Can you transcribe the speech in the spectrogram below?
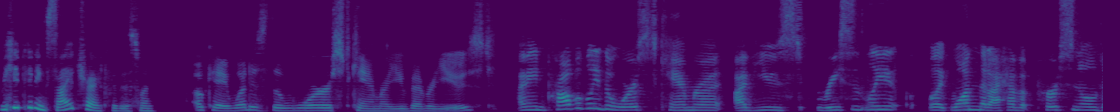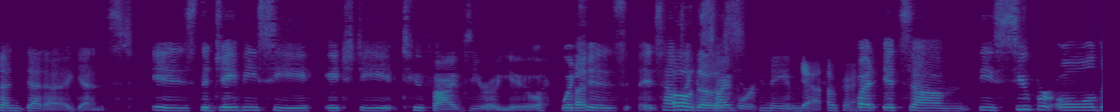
we keep getting sidetracked for this one. Okay, what is the worst camera you've ever used? I mean, probably the worst camera I've used recently, like one that I have a personal vendetta against, is the JVC HD250U, which But- is, it sounds Oh, like those- a cyborg name. Yeah, okay. But it's um these super old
